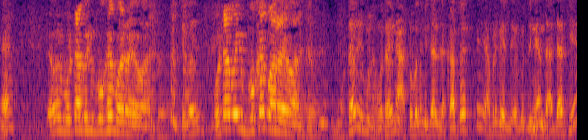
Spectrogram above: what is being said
હે? તમે મોટા ભાઈ ભૂખે મારા એવા છે. મોટાભાઈ મોટા ભાઈ ભૂખે મારા એવા છે. મોટા ભાઈ પણ મોટા ભાઈ આટલો બધો બિચાર લખાતો છે કે આપણે દુનિયા દાદા છીએ?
